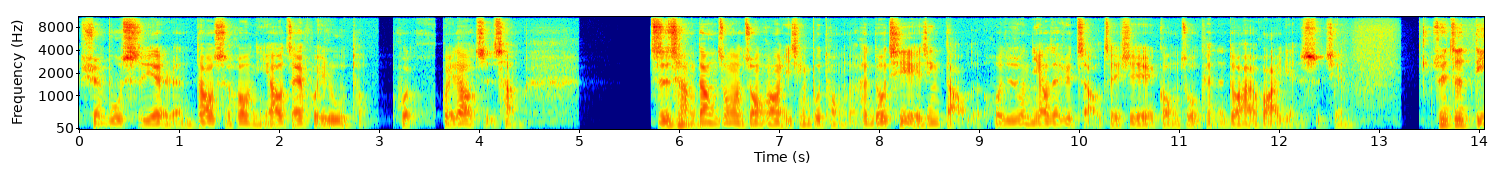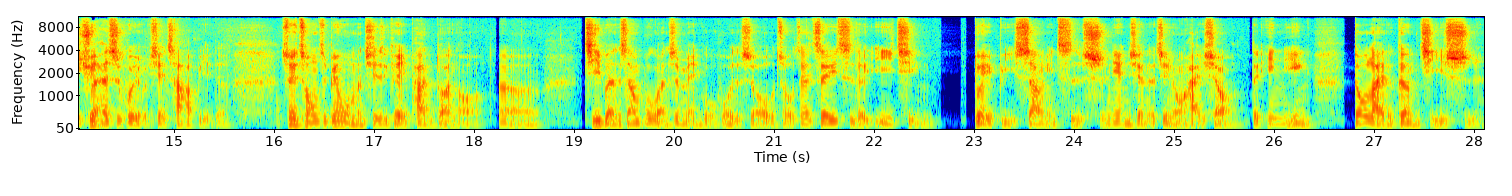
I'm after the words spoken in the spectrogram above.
宣布失业的人，到时候你要再回入头回回到职场，职场当中的状况已经不同了，很多企业已经倒了，或者说你要再去找这些工作，可能都还花一点时间。所以这的确还是会有一些差别的。所以从这边我们其实可以判断哦，呃，基本上不管是美国或者是欧洲，在这一次的疫情对比上一次十年前的金融海啸的阴影都来得更及时。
